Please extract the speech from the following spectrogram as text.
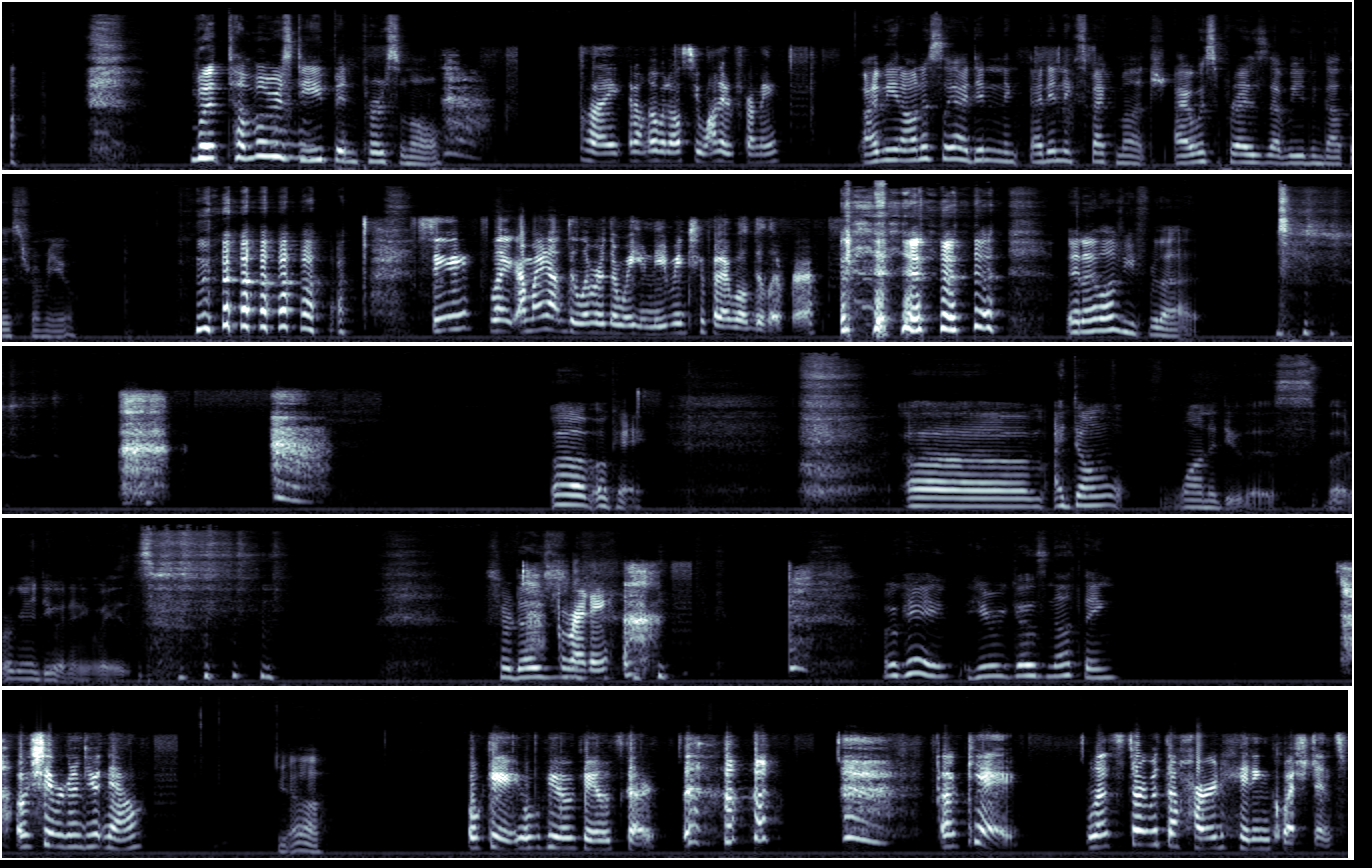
but Tumblr is deep and personal. Like, I don't know what else you wanted from me. I mean, honestly, I didn't. I didn't expect much. I was surprised that we even got this from you. See? Like, I might not deliver the way you need me to, but I will deliver. and I love you for that. um. Okay. Um. I don't want to do this, but we're gonna do it anyways. so those. Ready. Okay. Here goes nothing. oh shit, we're gonna do it now? Yeah. Okay, okay, okay, let's start. okay, let's start with the hard hitting questions.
